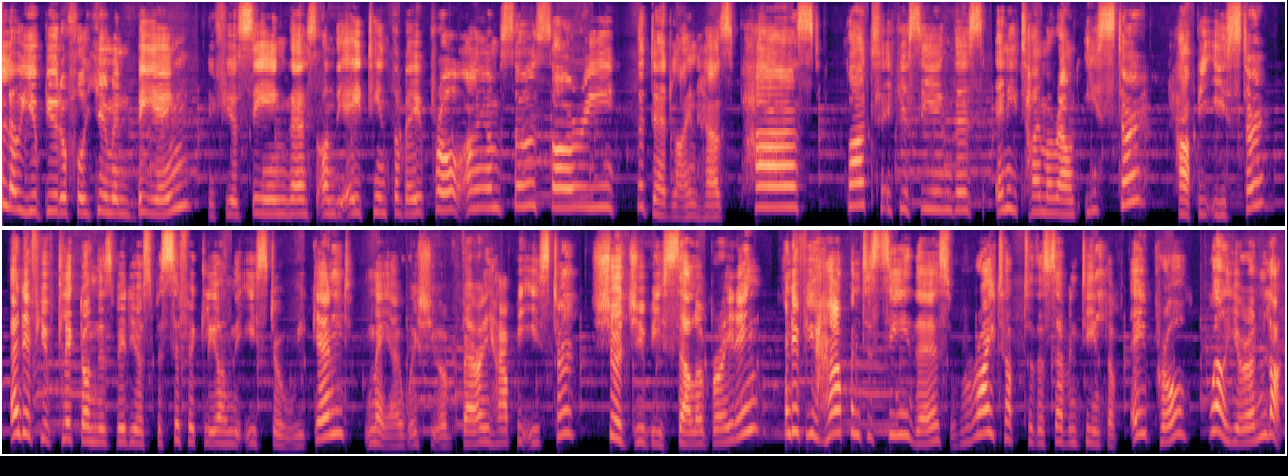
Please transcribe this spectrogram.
Hello, you beautiful human being. If you're seeing this on the 18th of April, I am so sorry. The deadline has passed. But if you're seeing this anytime around Easter, happy Easter. And if you've clicked on this video specifically on the Easter weekend, may I wish you a very happy Easter, should you be celebrating. And if you happen to see this right up to the 17th of April, well, you're in luck.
